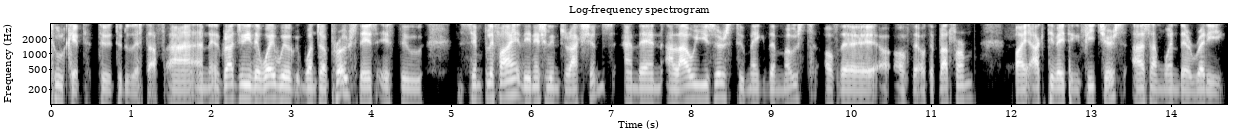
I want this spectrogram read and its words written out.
toolkit to, to do the stuff. Uh, and gradually, the way we want to approach this is to simplify the initial interactions and then allow users to make the most of the of the of the platform by activating features as and when they're ready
